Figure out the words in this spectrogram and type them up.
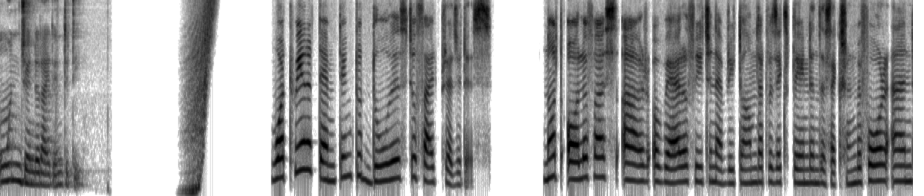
own gender identity. What we are attempting to do is to fight prejudice. Not all of us are aware of each and every term that was explained in the section before, and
